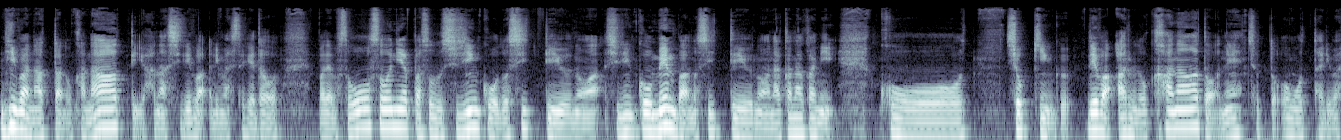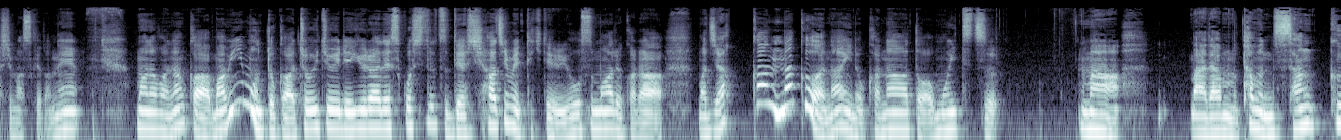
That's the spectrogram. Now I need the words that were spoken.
にはなったのかなっていう話ではありましたけど、まあでも早々にやっぱその主人公の死っていうのは、主人公メンバーの死っていうのはなかなかに、こう、ショッキングではあるのかなとはね、ちょっと思ったりはしますけどね。まあだからなんか、まあミーモンとかちょいちょいレギュラーで少しずつ出し始めてきてる様子もあるから、まあ若干なくはないのかなとは思いつつ、まあ、まあ、多分3ク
